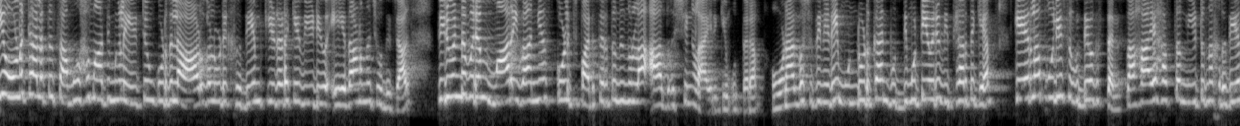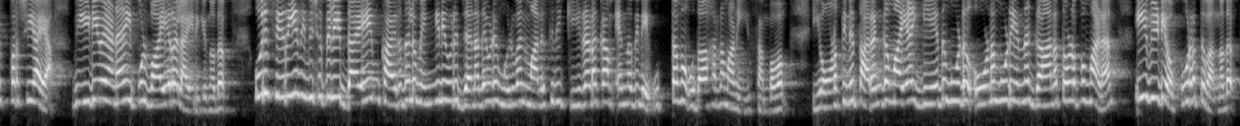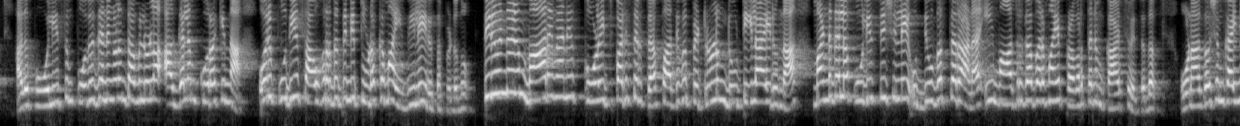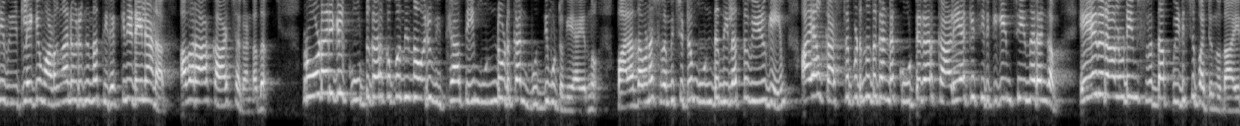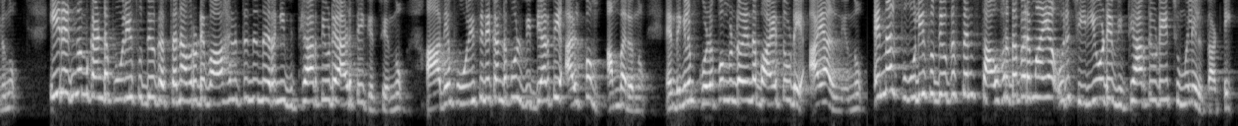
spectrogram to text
ഈ ഓണക്കാലത്ത് സമൂഹ മാധ്യമങ്ങളിൽ ഏറ്റവും കൂടുതൽ ആളുകളുടെ ഹൃദയം കീഴടക്കിയ വീഡിയോ ഏതാണെന്ന് ചോദിച്ചാൽ തിരുവനന്തപുരം മാർ ഇവാനിയസ് കോളേജ് പരിസരത്ത് നിന്നുള്ള ആ ദൃശ്യങ്ങളായിരിക്കും ഉത്തരം. ഓണാഘോഷത്തിനിടെ മുണ്ടൊടുക്കാൻ ബുദ്ധിമുട്ടിയ ഒരു വിദ്യാർത്ഥിക്ക് കേരള പോലീസ് ഉദ്യോഗസ്ഥൻ സഹായഹസ്തം നീട്ടുന്ന ഹൃദയസ്പർശിയായ വീഡിയോയാണ് ഇപ്പോൾ വൈറലായിരിക്കുന്നത്. ഒരു ചെറിയ നിമിഷത്തിലെ ദയയും കരുതലും എങ്ങനെ ഒരു ജനതയുടെ മുഴുവൻ മനസ്സിനെ കീഴടക്കാം എന്നതിന്റെ ഉത്തമ ഉദാഹരണമാണ് ഈ സംഭവം. ഈ ഓണത്തിന് തരംഗമായ ഏത് മൂട് ഓണമൂട് എന്ന ഗാനത്തോടൊപ്പമാണ് ഈ വീഡിയോ പുറത്തു വന്നത്. അത് പോലീസും പൊതുജനങ്ങളും തമ്മിലുള്ള അകലം കുറയ്ക്കുന്ന ഒരു പുതിയ സൗഹൃദത്തിന്റെ തുടക്കമായി വിലയിരുത്തപ്പെടുന്നു. തിരുവനന്തപുരം മാർ ഇവാനിയസ് കോളേജ് പരിസരത്ത് പതിവ് പെട്രോളും ഡ്യൂട്ടിയിലായിരുന്ന മണ്ഡതല പോലീസ് സ്റ്റേഷനിലെ ഉദ്യോഗസ്ഥരാണ് ഈ മാതൃകാപരമായ പ്രവർത്തനം കാഴ്ചവെച്ചത്. ഓണാഘോഷം കഴിഞ്ഞ് വീട്ടിലേക്ക് മടങ്ങാൻ ഒരുങ്ങുന്ന തിരക്കിനിടയിലാണ് അവർ ആ കാഴ്ച കണ്ടത്. റോഡരികിൽ കൂട്ടുകാർക്കൊപ്പം നിന്ന ഒരു വിദ്യാർത്ഥി മുണ്ടൊടുക്കാൻ ബുദ്ധിമുട്ടുകയായിരുന്നു. പലതവണ ശ്രമിച്ചിട്ടും മുണ്ട് നിലത്തു വീഴുകയും അയാൾ കഷ്ടപ്പെടുന്നത് കണ്ട കൂട്ടുകാർ കളിയാക്കി ചിരിക്കുകയും ചെയ്യുന്ന രംഗം ഏതൊരാളുടെയും ശ്രദ്ധ പിടിച്ചു പറ്റുന്നതായിരുന്നു. ഈ രംഗം കണ്ട പോലീസ് ഉദ്യോഗസ്ഥൻ അവരുടെ വാഹനത്തിൽ നിന്ന് ഇറങ്ങി വിദ്യാർത്ഥിയുടെ അടുത്തേക്ക് ചെന്നു. ആദ്യം പോലീസിനെ കണ്ടപ്പോൾ വിദ്യാർത്ഥി അല്പം അമ്പരന്നു. എന്തെങ്കിലും കുഴപ്പമുണ്ടോ എന്ന ഭയത്തോടെ അയാൾ നിന്നു. എന്നാൽ പോലീസ് ഉദ്യോഗസ്ഥൻ സൗഹൃദപരമായ ഒരു ചിരിയോടെ വിദ്യാർത്ഥിയുടെ ചുമലിൽ തട്ടി.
